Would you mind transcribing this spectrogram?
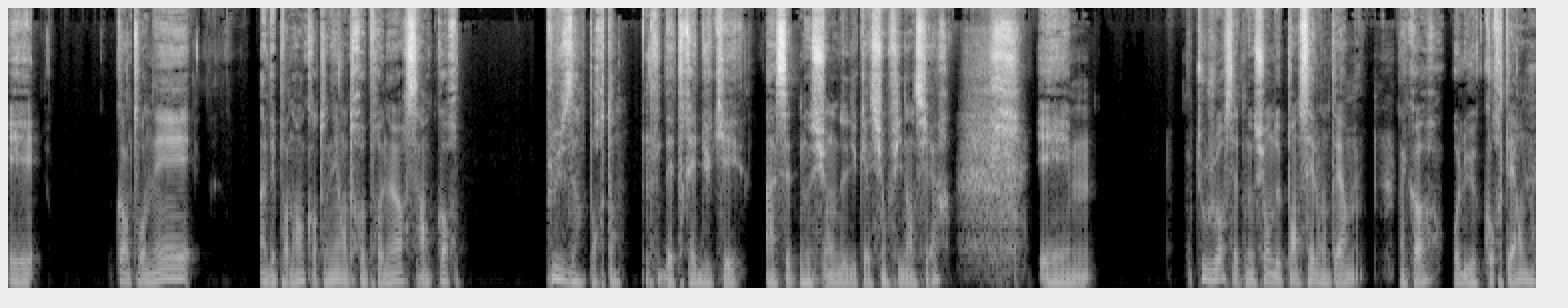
Et quand on est indépendant, quand on est entrepreneur, c'est encore plus important d'être éduqué à cette notion d'éducation financière. Et toujours cette notion de penser long terme, d'accord, au lieu court terme.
